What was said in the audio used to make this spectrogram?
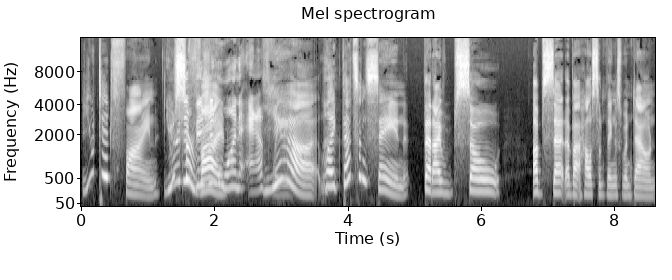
You did fine. You You're survived. Division One athlete. Yeah, like that's insane that I'm so upset about how some things went down.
